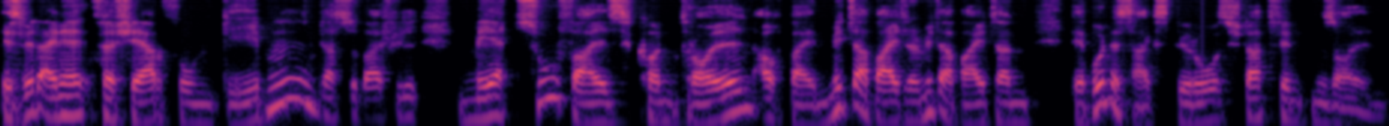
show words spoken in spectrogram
Es wird eine Verschärfung geben, dass zum Beispiel mehr Zufallskontrollen auch bei Mitarbeiterinnen und Mitarbeitern der Bundestagsbüros stattfinden sollen.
